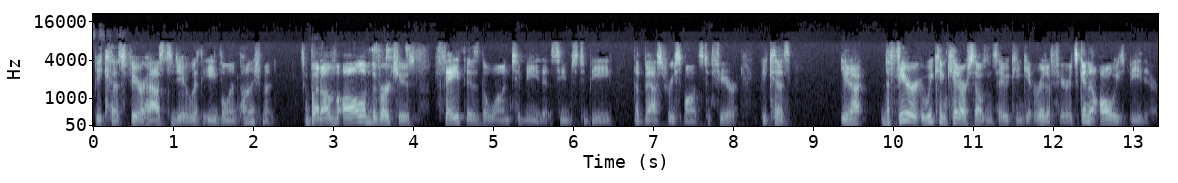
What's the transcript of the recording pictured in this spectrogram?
because fear has to do with evil and punishment. but of all of the virtues, faith is the one to me that seems to be the best response to fear because you know the fear we can kid ourselves and say we can get rid of fear. It's going to always be there.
